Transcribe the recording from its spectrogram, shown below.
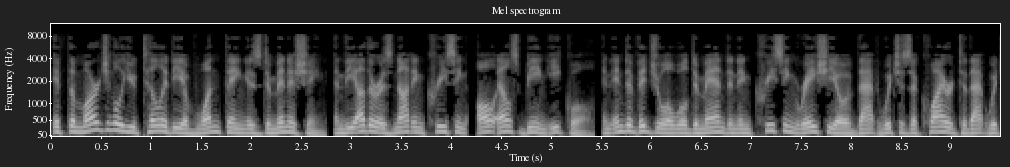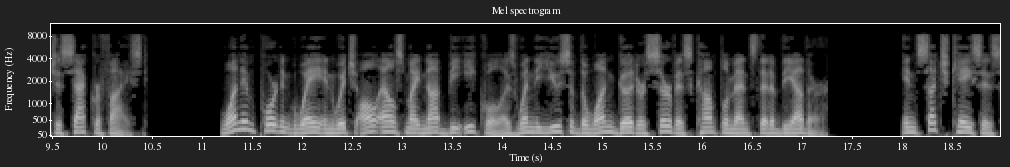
If the marginal utility of one thing is diminishing, and the other is not increasing, all else being equal, an individual will demand an increasing ratio of that which is acquired to that which is sacrificed. One important way in which all else might not be equal is when the use of the one good or service complements that of the other. In such cases,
